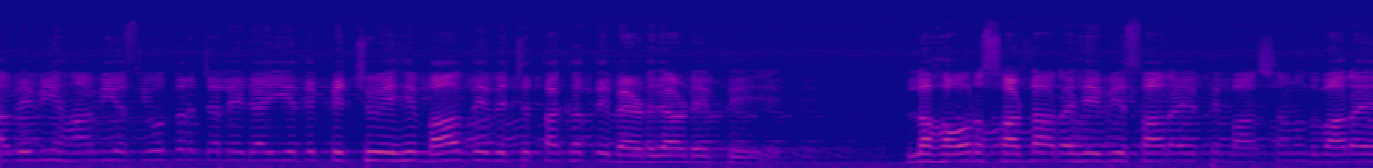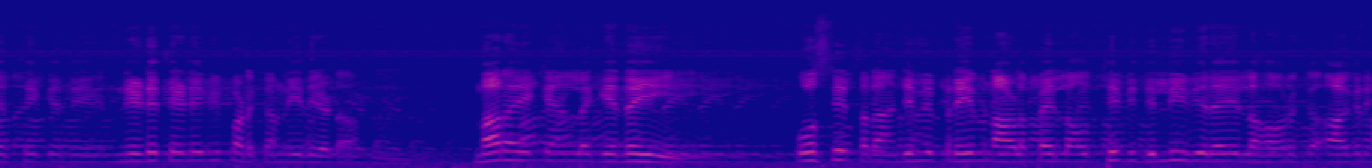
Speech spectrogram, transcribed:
ਆਵੇ ਵੀ ਹਾਂ ਵੀ ਅਸੀਂ ਉਧਰ ਚਲੇ ਜਾਈਏ ਤੇ ਪਿੱਛੋਂ ਇਹ ਬਾਅਦ ਦੇ ਵਿੱਚ ਤਖਤ ਤੇ ਬੈਠ ਜਾੜੇ ਤੇ ਲਾਹੌਰ ਸਾਡਾ ਰਹੇ ਵੀ ਸਾਰਾ ਇੱਥੇ ਬਾਦਸ਼ਾਹ ਨੂੰ ਦੁਬਾਰਾ ਇੱਥੇ ਕਿਤੇ ਨੇੜੇ ਤੇੜੇ ਵੀ ਭੜਕਣ ਨਹੀਂ ਦੇੜਾ ਮਹਾਰਾਜ ਇਹ ਕਹਿਣ ਲੱਗੇ ਨਹੀਂ ਉਸੇ ਤਰ੍ਹਾਂ ਜਿਵੇਂ ਪ੍ਰੇਮ ਨਾਲ ਪਹਿਲਾਂ ਉੱਥੇ ਵੀ ਦਿੱਲੀ ਵੀ ਰਹੇ ਲਾਹੌਰ ਕ- ਆਗਰੇ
